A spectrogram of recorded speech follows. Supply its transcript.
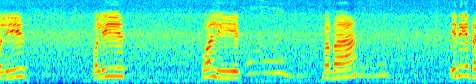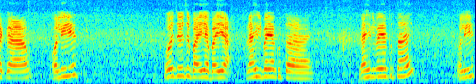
অলিদ অলিদ অলিদ বাবা, এদিকে তাকাও অলিদ ওই যে ওই যে ভাইয়া ভাইয়া, রাহিল ভাইয়া কোথায়? রাহিল ভাইয়া কোথায়? অলিদ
